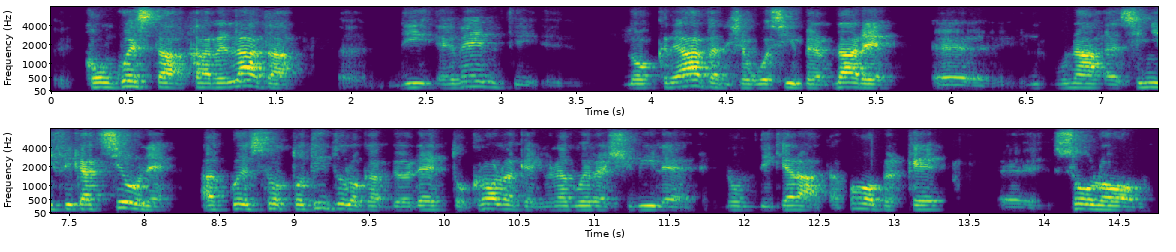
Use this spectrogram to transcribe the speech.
eh, con questa carrellata eh, di eventi eh, l'ho creata, diciamo così, per dare eh, una significazione a quel sottotitolo che abbiamo detto, cronache di una guerra civile non dichiarata, proprio perché eh, sono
